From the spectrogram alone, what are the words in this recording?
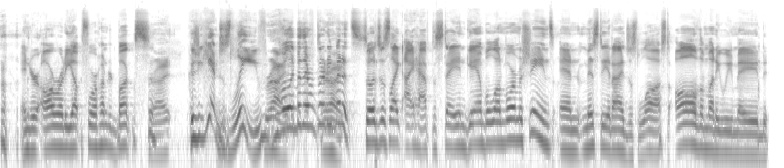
and you're already up 400 bucks. Right. Because you can't just leave. Right. You've only been there for 30 Right. minutes. So it's just like, I have to stay and gamble on more machines. And Misty and I just lost all the money we made.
